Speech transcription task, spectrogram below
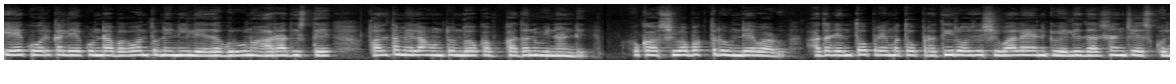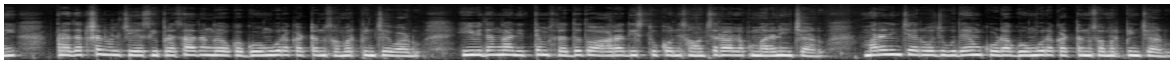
ఏ కోరిక లేకుండా భగవంతుడిని లేదా గురువును ఆరాధిస్తే ఫలితం ఎలా ఉంటుందో ఒక కథను వినండి. ఒక శివభక్తుడు ఉండేవాడు. అతడు ఎంతో ప్రేమతో ప్రతిరోజు శివాలయానికి వెళ్ళి దర్శనం చేసుకుని ప్రదక్షిణలు చేసి ప్రసాదంగా ఒక గోంగూర కట్టను సమర్పించేవాడు. ఈ విధంగా నిత్యం శ్రద్ధతో ఆరాధిస్తూ కొన్ని సంవత్సరాలకు మరణించాడు. మరణించే రోజు ఉదయం కూడా గోంగూర కట్టను సమర్పించాడు.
